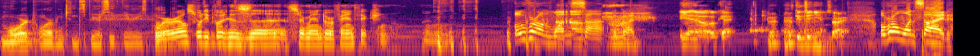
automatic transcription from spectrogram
more dwarven conspiracy theories. Where else would he put his uh, Sir Mandor fan fiction? I mean, Over on one Uh, side. Oh, go ahead. Yeah, no, okay. Continue. Sorry. Over on one side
